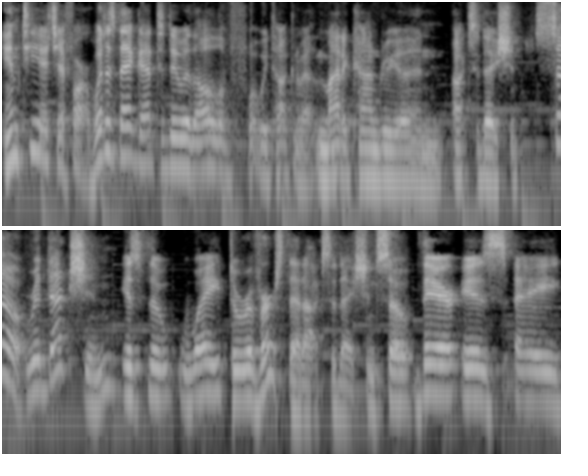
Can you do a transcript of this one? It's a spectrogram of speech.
MTHFR, what has that got to do with all of what we're talking about, mitochondria and oxidation? So, reduction is the way to reverse that oxidation. So, there is a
